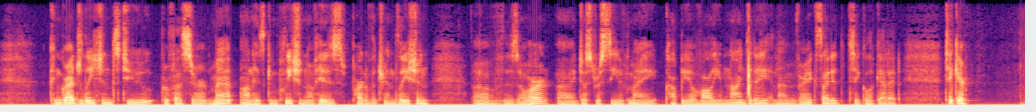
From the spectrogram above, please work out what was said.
Congratulations to Professor Matt on his completion of his part of the translation of the Zohar. I just received my copy of Volume 9 today, and I'm very excited to take a look at it. Take care.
